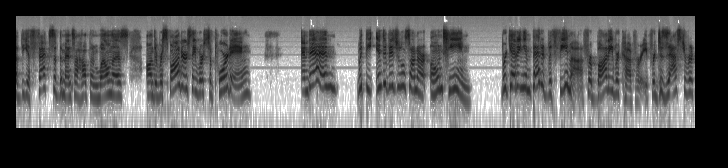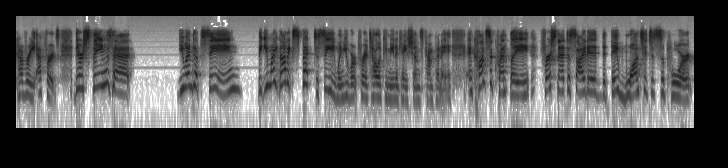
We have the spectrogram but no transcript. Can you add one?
of the effects of the mental health and wellness on the responders they were supporting. And then with the individuals on our own team we're getting embedded with FEMA for body recovery, for disaster recovery efforts. There's things that you end up seeing that you might not expect to see when you work for a telecommunications company. And consequently, FirstNet decided that they wanted to support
